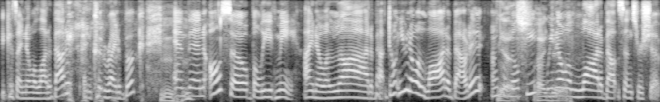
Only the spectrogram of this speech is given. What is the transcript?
because I know a lot about it and could write a book. And then also, believe me, I know a lot about. Don't you know a lot about it, Uncle Yes, Milty? I we know a lot about censorship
